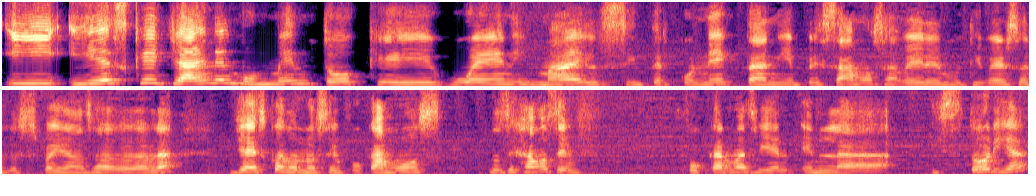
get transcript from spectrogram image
Y, es que ya en el momento que Gwen y Miles se interconectan y empezamos a ver el multiverso de los Spider-Man, bla, bla, bla, ya es cuando nos enfocamos, nos dejamos de enfocar más bien en la historia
